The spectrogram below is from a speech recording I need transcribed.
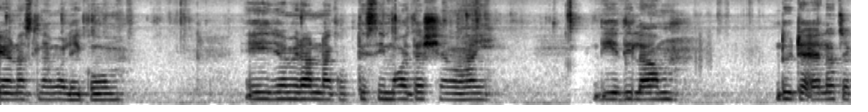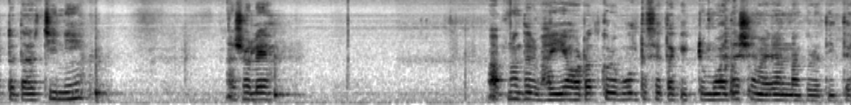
আসসালামু আলাইকুম। এই যে আমি রান্না করতেছি, ময়দার সেমাই। দিয়ে দিলাম দুইটা এলাচ, একটা দারচিনি। আসলে আপনাদের ভাইয়া হঠাৎ করে বলতেছে তাকে একটু ময়দার সেমাই রান্না করে দিতে।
